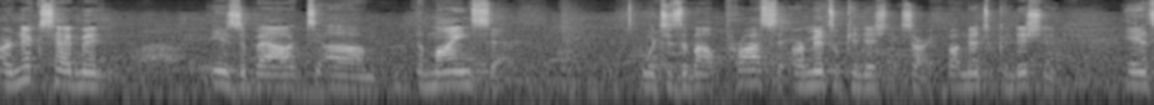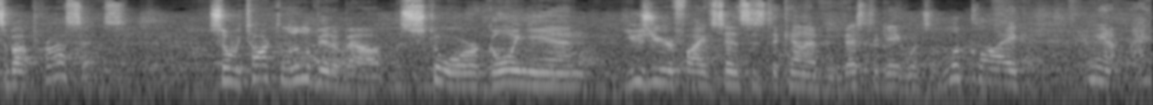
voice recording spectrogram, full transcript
our next segment is about um, the mindset, which is about process or mental conditioning. Sorry, about mental conditioning, and it's about process. So we talked a little bit about the store, going in, using your five senses to kind of investigate what's it look like. I mean, I,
